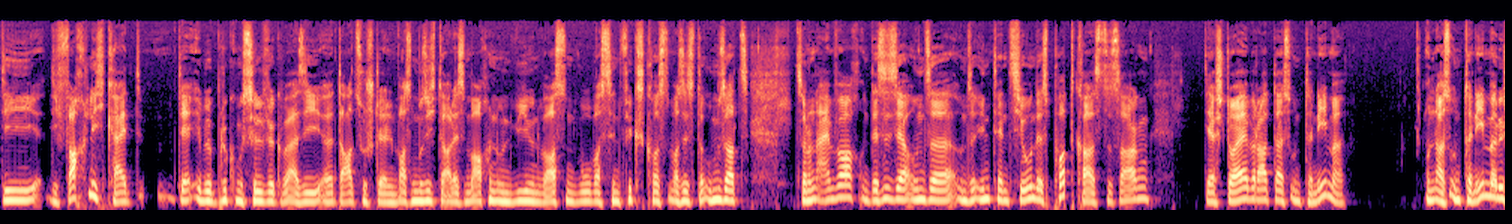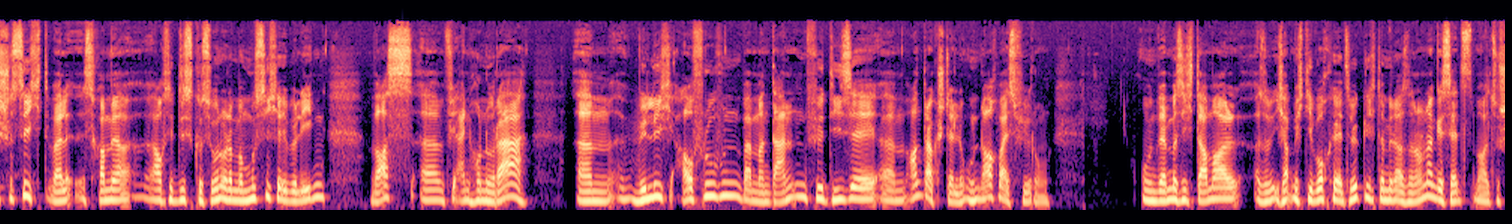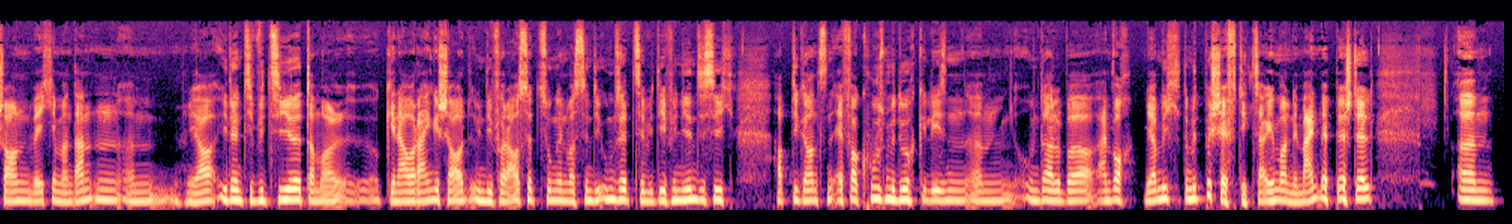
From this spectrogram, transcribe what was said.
die, die Fachlichkeit der Überbrückungshilfe quasi äh, darzustellen. Was muss ich da alles machen und wie und was und wo, was sind Fixkosten, was ist der Umsatz, sondern einfach, und das ist ja unser, unsere Intention des Podcasts, zu sagen, der Steuerberater als Unternehmer und aus unternehmerischer Sicht, weil es kam ja auch die Diskussion oder man muss sich ja überlegen, was äh, für ein Honorar ähm, will ich aufrufen beim Mandanten für diese ähm, Antragstellung und Nachweisführung. Und wenn man sich da mal, also ich habe mich die Woche jetzt wirklich damit auseinandergesetzt, mal zu schauen, welche Mandanten ähm, ja, identifiziert, da mal genauer reingeschaut in die Voraussetzungen, was sind die Umsätze, wie definieren sie sich, habe die ganzen FAQs mir durchgelesen ähm, und aber einfach ja, mich damit beschäftigt, sage ich mal, eine Mindmap erstellt. Ähm,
